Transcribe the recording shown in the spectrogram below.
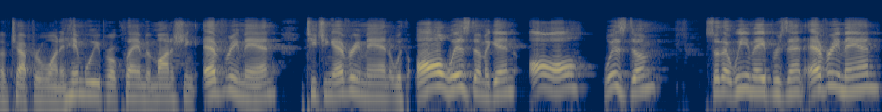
of chapter 1, him we proclaim, admonishing every man, teaching every man with all wisdom, again, all wisdom, so that we may present every man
